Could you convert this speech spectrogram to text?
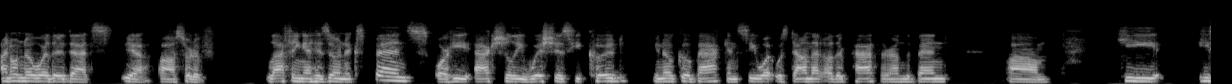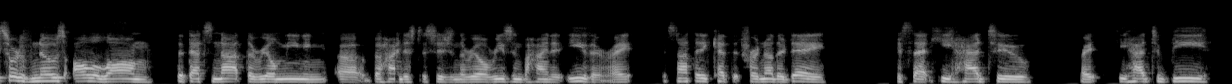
I don't know whether that's, yeah, uh, sort of laughing at his own expense or he actually wishes he could, you know, go back and see what was down that other path around the bend. Um, he he sort of knows all along that that's not the real meaning uh, behind his decision, the real reason behind it either, right? It's not that he kept it for another day. It's that he had to, right? He had to be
